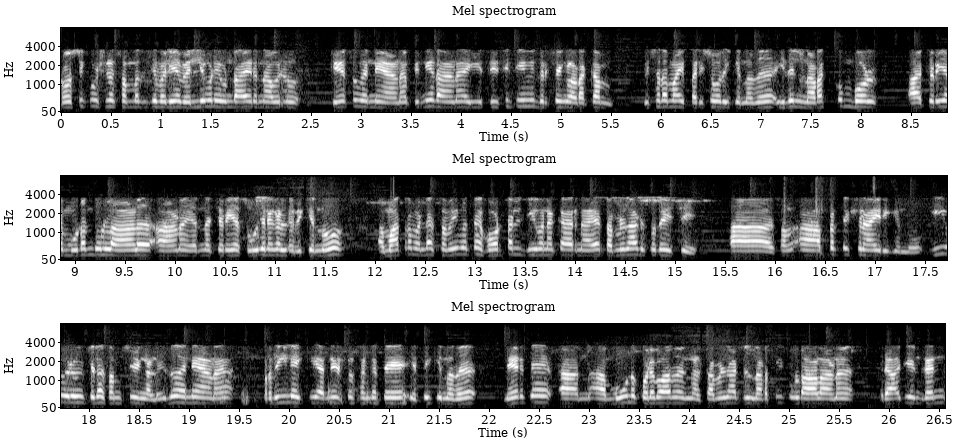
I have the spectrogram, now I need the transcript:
പ്രോസിക്യൂഷനെ സംബന്ധിച്ച് വലിയ വെല്ലുവിളി ഉണ്ടായിരുന്ന ഒരു കേസ് തന്നെയാണ്. പിന്നീടാണ് ഈ സി സി ടി വി ദൃശ്യങ്ങളടക്കം വിശദമായി പരിശോധിക്കുന്നത്. ഇതിൽ നടക്കുമ്പോൾ ചെറിയ മുടന്തുള്ള ആൾ ആണ് എന്ന ചെറിയ സൂചനകൾ ലഭിക്കുന്നു. മാത്രമല്ല സമീപത്തെ ഹോട്ടൽ ജീവനക്കാരനായ തമിഴ്നാട് സ്വദേശി അപ്രത്യക്ഷനായിരിക്കുന്നു. ഈ ഒരു ചില സംശയങ്ങൾ. ഇത് തന്നെയാണ് പ്രതിയിലേക്ക് അന്വേഷണ സംഘത്തെ എത്തിക്കുന്നത്. നേരത്തെ മൂന്ന് കൊലപാതകങ്ങൾ തമിഴ്നാട്ടിൽ നടത്തിയിട്ടുള്ള ആളാണ് രാജേന്ദ്രൻ.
